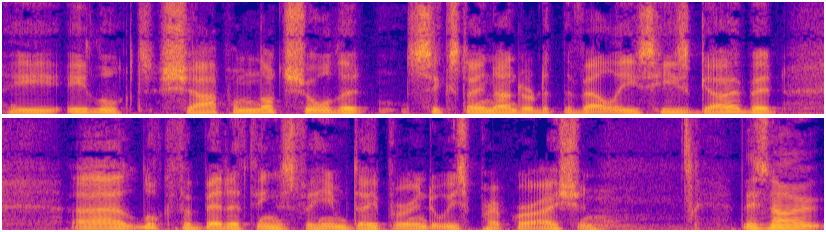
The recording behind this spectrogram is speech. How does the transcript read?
He he looked sharp. I'm not sure that 1600 at the Valley is his go, but uh, look for better things for him deeper into his preparation. There's no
